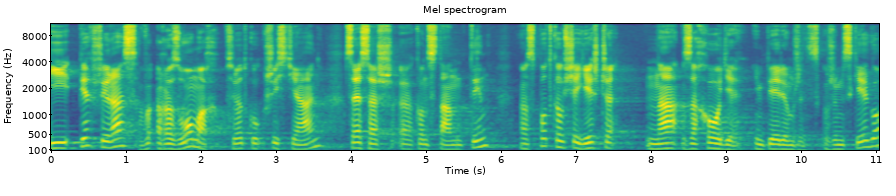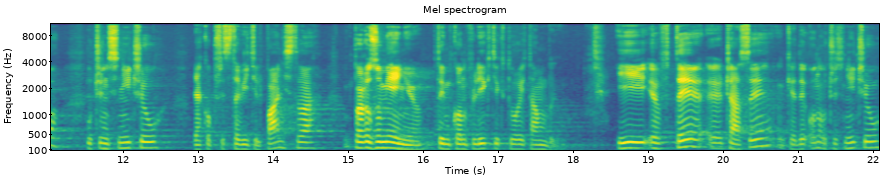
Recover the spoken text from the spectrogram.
I pierwszy rzas w rozłomach w środku chrześcijan cesarz Konstantyn spotkał się jeszcze na zachodzie Imperium Rzymskiego, uczestniczył jako przedstawiciel państwa porozumieniu w tym konflikcie, który tam był. I w te czasy, kiedy on uczestniczył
